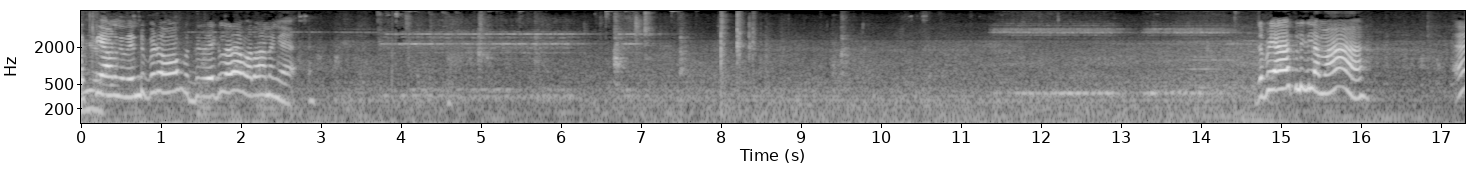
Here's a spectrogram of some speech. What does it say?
சக்தி அவனுக்கு ரெண்டு பேரும் ரெகுலரா வரானுங்க. ஜப்பையா குளிக்கலாமா ஆ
